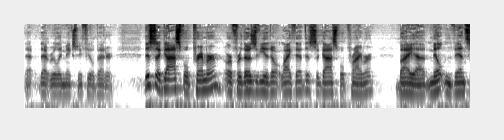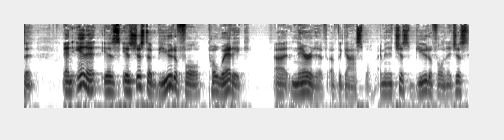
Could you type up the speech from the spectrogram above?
That, that really makes me feel better. This is a gospel primer, or for those of you that don't like that, this is a gospel primer by uh, Milton Vincent. And in it is, is just a beautiful, poetic uh, narrative of the gospel. I mean, it's just beautiful, and it just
